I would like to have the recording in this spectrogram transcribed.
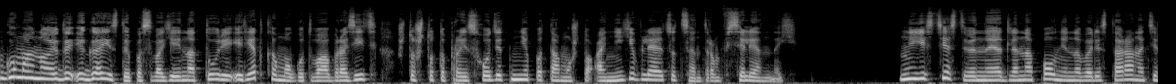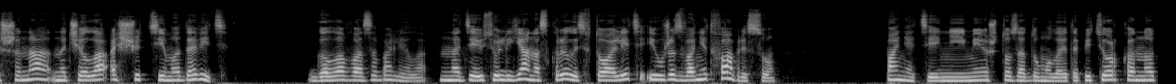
Гуманоиды – эгоисты по своей натуре и редко могут вообразить, что что-то происходит не потому, что они являются центром Вселенной. Неестественная для наполненного ресторана тишина начала ощутимо давить. Голова заболела. Надеюсь, Ульяна скрылась в туалете и уже звонит Фабрису. Понятия не имею, что задумала эта пятерка, но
